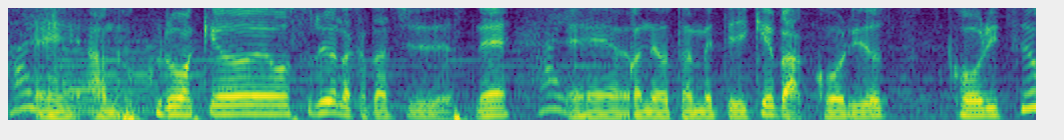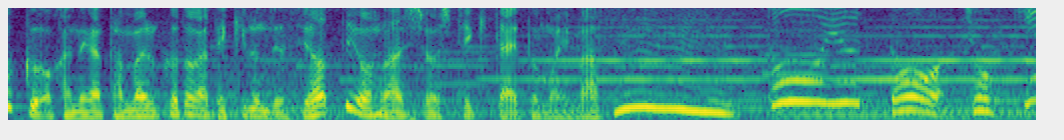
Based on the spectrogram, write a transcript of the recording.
はい。えーあの袋分けをするような形でですね、はい。えーお金を貯めていけば効率効率よくお金が貯まることができるんですよというお話をしていきたいと思います。うん。というと貯金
